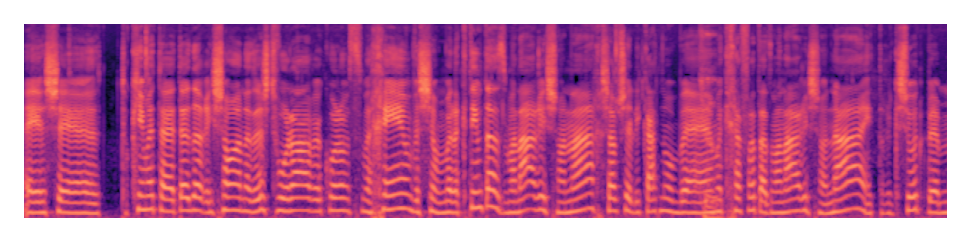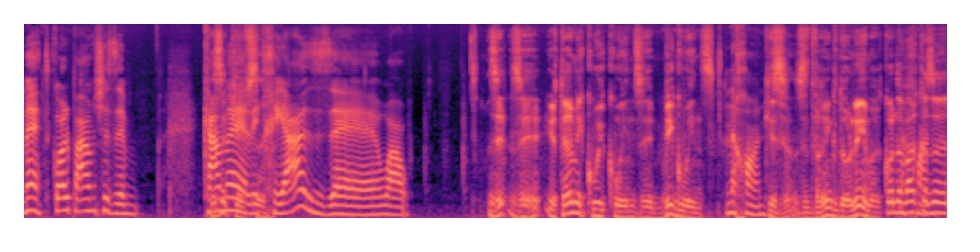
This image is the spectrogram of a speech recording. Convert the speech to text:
uh, שתוקעים את היתד הראשון, אז יש תמונה וכולם שמחים, ושמלקטים את ההזמנה הראשונה, עכשיו שליקטנו בעמק חפר את ההזמנה הראשונה, התרגשות באמת, כל פעם שזה זה. לתחייה, זה וואו, זה, זה יותר מ quick wins, זה big wins. נכון, כי זה, זה דברים גדולים, הרי כל דבר נכון. כזה,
